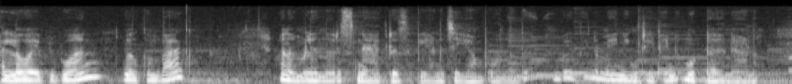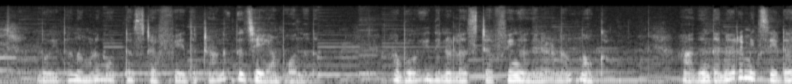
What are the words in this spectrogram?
ഹലോ എവ്രി വൺ വെൽക്കം ബാക്ക് അപ്പോൾ നമ്മൾ ഇന്നൊരു സ്നാക്ക് റെസിപ്പിയാണ് ചെയ്യാൻ പോകുന്നത്. അപ്പോൾ ഇതിന്റെ മെയിൻ ഇൻഗ്രീഡിയന്റ് മുട്ട തന്നെയാണ്. അപ്പോൾ ഇത് നമ്മൾ മുട്ട സ്റ്റഫ് ചെയ്തിട്ടാണ് ഇത് ചെയ്യാൻ പോകുന്നത്. അപ്പോൾ ഇതിനുള്ള സ്റ്റഫിങ് എങ്ങനെയാണെന്ന് നോക്കാം. ആദ്യം തന്നെ ഒരു മിക്സിയുടെ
